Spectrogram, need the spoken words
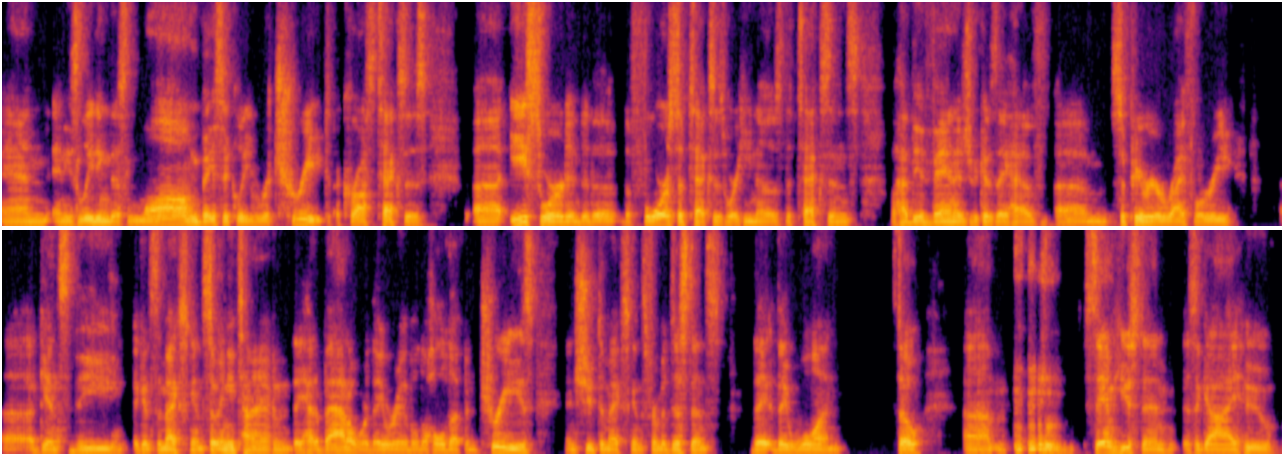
and and he's leading this long basically retreat across Texas uh, eastward into the the forests of Texas where he knows the Texans will have the advantage because they have um, superior riflery uh, against the against the Mexicans. So anytime they had a battle where they were able to hold up in trees and shoot the Mexicans from a distance, they they won. So um, Sam Houston is a guy who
